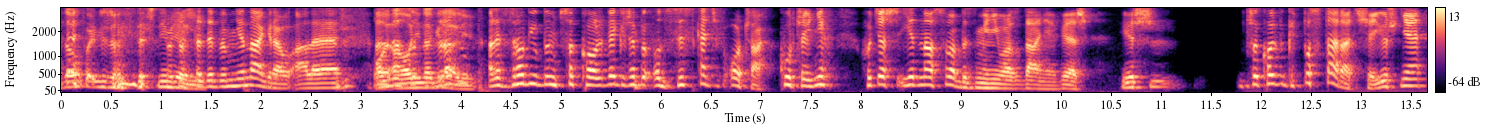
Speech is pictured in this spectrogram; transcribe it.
zaufaj mi, że oni też nie no to mieli. wtedy bym nie nagrał, ale... ale a no, oni nagrali. Zrobił, ale zrobiłbym cokolwiek, żeby odzyskać w oczach. Kurczę, niech chociaż jedna osoba by zmieniła zdanie, wiesz. Już cokolwiek postarać się. Już nie,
